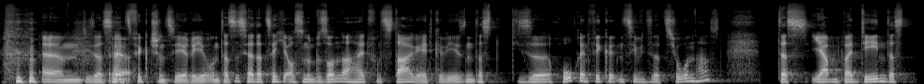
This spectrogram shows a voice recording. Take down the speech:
ähm, dieser Science-Fiction-Serie. Und das ist ja tatsächlich auch so eine Besonderheit von Stargate gewesen, dass du diese hochentwickelten Zivilisationen hast, dass ja bei denen das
